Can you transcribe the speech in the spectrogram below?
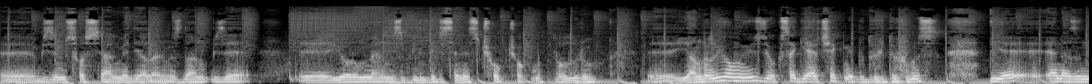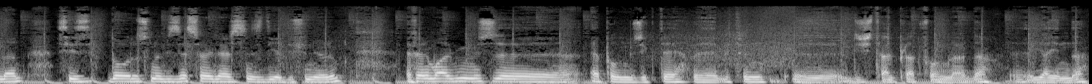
e, bizim sosyal medyalarımızdan bize e, yorumlarınızı bildirirseniz çok çok mutlu olurum. E, yanılıyor muyuz yoksa gerçek mi bu duyduğumuz diye en azından siz doğrusunu bize söylersiniz diye düşünüyorum. Efendim albümümüz e, Apple Müzik'te ve bütün e, dijital platformlarda e, yayında.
